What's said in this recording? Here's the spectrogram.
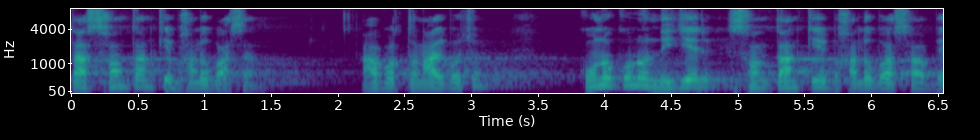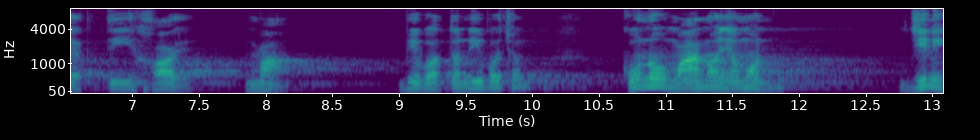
তার সন্তানকে ভালোবাসেন। আবর্তন আয় বচন কোনো কোনো নিজের সন্তানকে ভালোবাসা ব্যক্তি হয় মা। বিবর্ত ই বচন, কোনো মা নয় এমন যিনি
